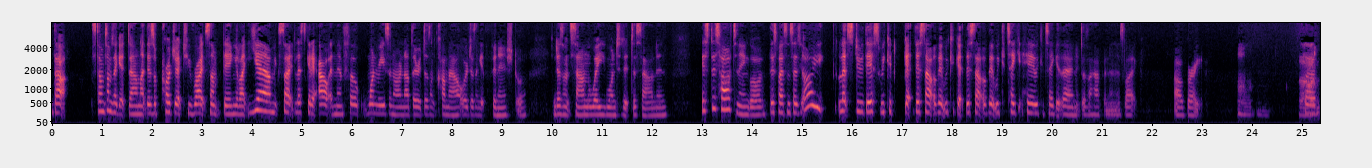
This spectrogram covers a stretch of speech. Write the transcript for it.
that sometimes i get down like there's a project you write something you're like yeah i'm excited let's get it out and then for one reason or another it doesn't come out or it doesn't get finished or it doesn't sound the way you wanted it to sound and it's disheartening or this person says oh you- let's do this we could get this out of it we could get this out of it we could take it here we could take it there and it doesn't happen and it's like oh great Mm. No, So-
